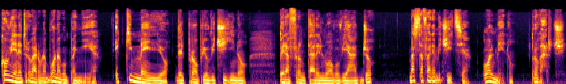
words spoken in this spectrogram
conviene trovare una buona compagnia. E chi meglio del proprio vicino per affrontare il nuovo viaggio? Basta fare amicizia o almeno provarci.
